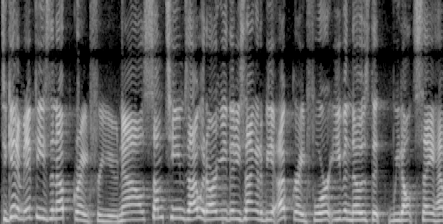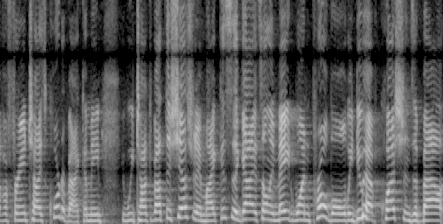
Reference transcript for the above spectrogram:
to get him if he's an upgrade for you. Now, some teams I would argue that he's not going to be an upgrade for, even those that we don't say have a franchise quarterback. I mean, we talked about this yesterday, Mike. This is a guy that's only made one Pro Bowl. We do have questions about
